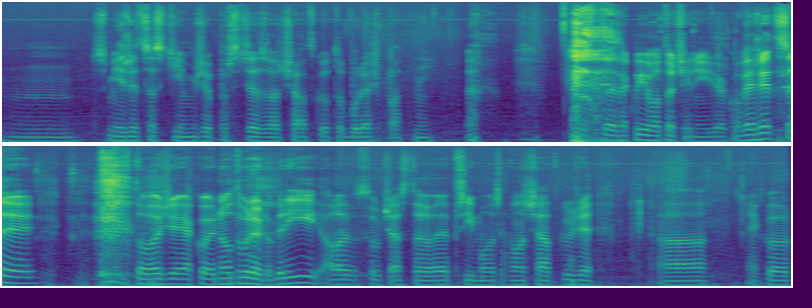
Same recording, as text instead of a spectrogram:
hm, smířit se s tím, že prostě z začátku to bude špatný. to je takový otočený, že jako věřit si to, že jako jednou to bude dobrý, ale součást toho je přímo tak na začátku, že uh, jako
